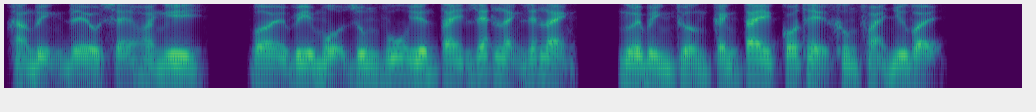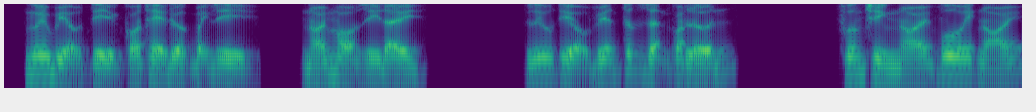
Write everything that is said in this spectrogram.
khẳng định đều sẽ hoài nghi bởi vì mộ dung vũ yến tay rét lạnh rét lạnh người bình thường cánh tay có thể không phải như vậy. Ngươi biểu tỷ có thể được bệnh gì? Nói mỏ gì đây? Lưu tiểu viễn tức giận quát lớn. Phương trình nói vô ích nói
